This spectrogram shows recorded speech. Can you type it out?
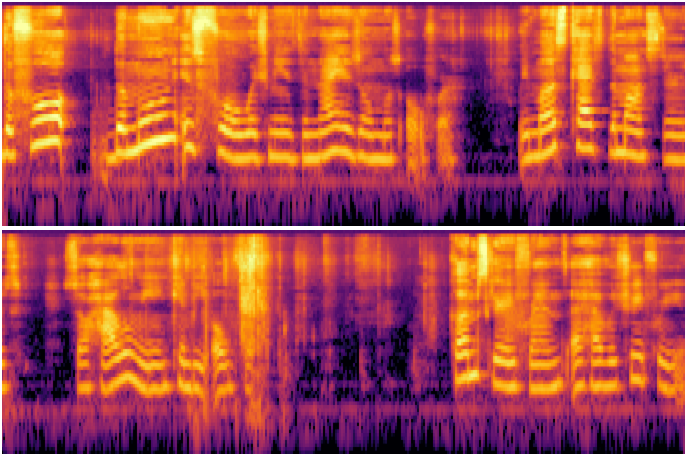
The full the moon is full, which means the night is almost over. We must catch the monsters so Halloween can be over. Come, scary friends, I have a treat for you.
